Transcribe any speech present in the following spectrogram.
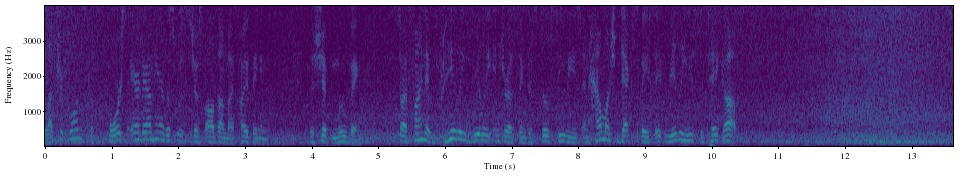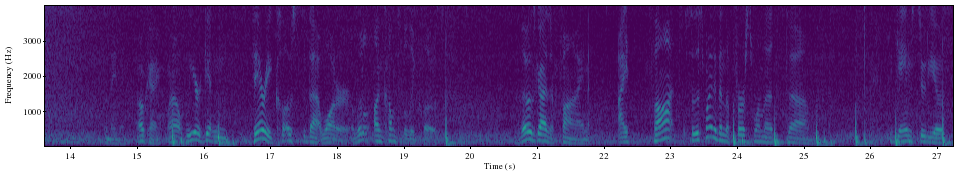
electric ones to force air down here. This was just all done by piping and the ship moving. So I find it really, really interesting to still see these and how much deck space it really used to take up. It's amazing. Okay, well, we are getting very close to that water, a little uncomfortably close. Those guys are fine. I thought, so this might have been the first one that um, the game studios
